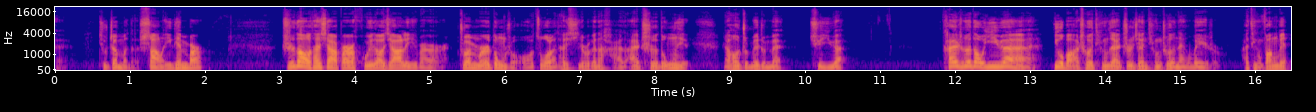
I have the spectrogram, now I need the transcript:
哎，就这么的上了一天班，直到他下班回到家里边。专门动手做了他媳妇跟他孩子爱吃的东西，然后准备准备去医院。开车到医院，又把车停在之前停车的那个位置，还挺方便。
